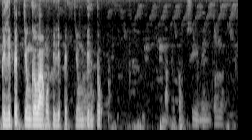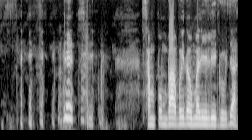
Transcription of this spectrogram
Pilipit yung gawa ko, pilipit yung pinto. Nakitong swimming pool. Sampung baboy daw maliligo dyan.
